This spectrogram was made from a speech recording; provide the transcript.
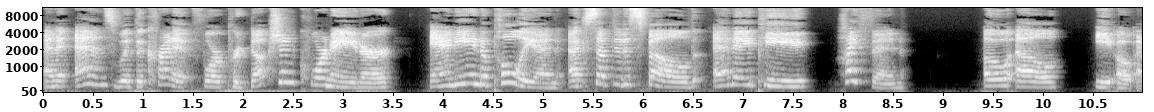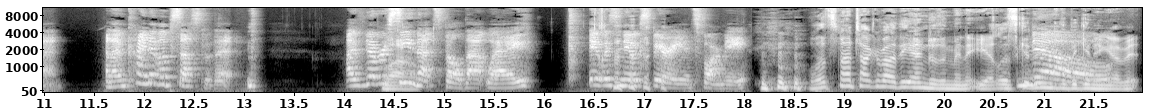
And it ends with the credit for production coordinator Annie Napoleon, except it is spelled N-A-P hyphen O-L E-O-N. And I'm kind of obsessed with it. I've never Wow. seen that spelled that way. It was a new experience for me. Let's not talk about the end of the minute yet. Let's get into the beginning of it.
